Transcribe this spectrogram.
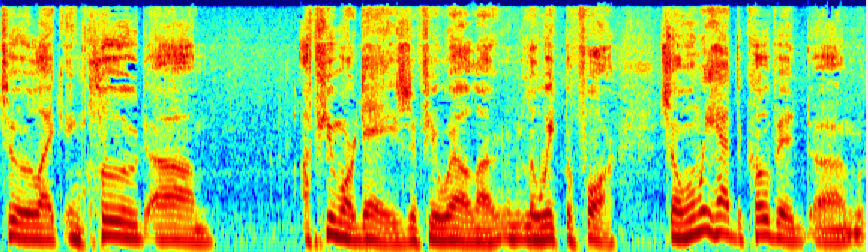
to like include um, a few more days, if you will, uh, the week before. So when we had the COVID, um,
